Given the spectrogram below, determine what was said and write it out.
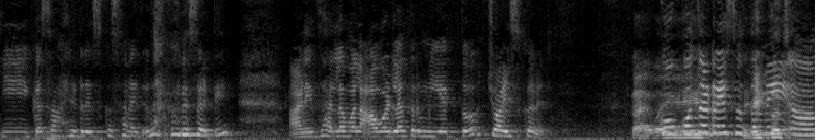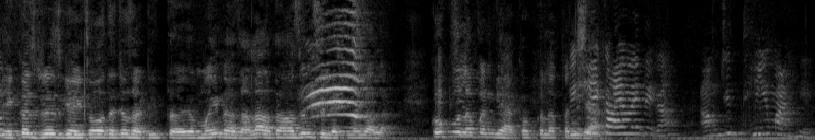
की कसा आहे ड्रेस कसा नाही ते दाखवण्यासाठी. आणि झालं मला आवडला तर मी एक तो चॉईस करेल. काय कोकोचा dress सुद्धा मी, एकच ड्रेस घ्यायचा होता त्याच्यासाठी त- महिना झाला आता अजून सिलेक्ट नाही झाला. कोकोला पण घ्या कोकोला पण विषय घ्या. काय माहितीये का? आमची थीम आहे.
